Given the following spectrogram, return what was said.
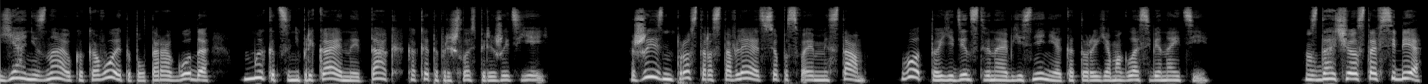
Я не знаю, каково это полтора года мыкаться неприкаянной так, как это пришлось пережить ей. Жизнь просто расставляет все по своим местам. Вот то единственное объяснение, которое я могла себе найти. «Сдачу оставь себе!»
